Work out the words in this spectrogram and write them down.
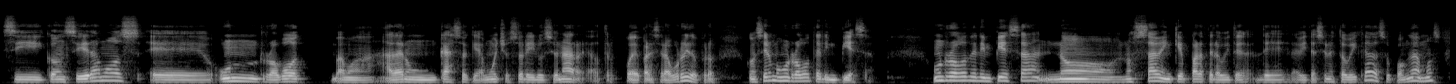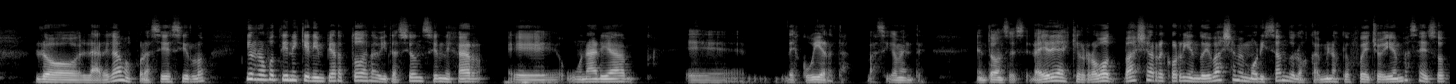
si consideramos eh, un robot, vamos a, dar un caso que a muchos suele ilusionar, a otros puede parecer aburrido, pero consideramos un robot de limpieza. Un robot de limpieza no, no sabe en qué parte de la, habitación está ubicada, supongamos, lo largamos, por así decirlo, y el robot tiene que limpiar toda la habitación sin dejar eh, un área eh, descubierta, básicamente. Entonces, la idea es que el robot vaya recorriendo y vaya memorizando los caminos que fue hecho y en base a eso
